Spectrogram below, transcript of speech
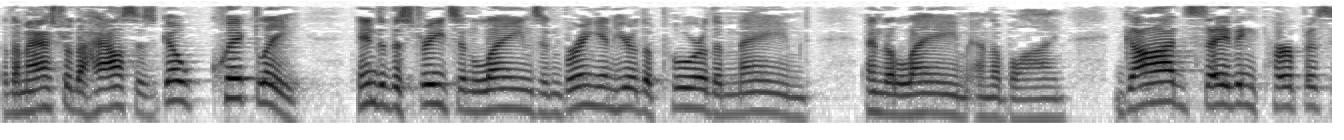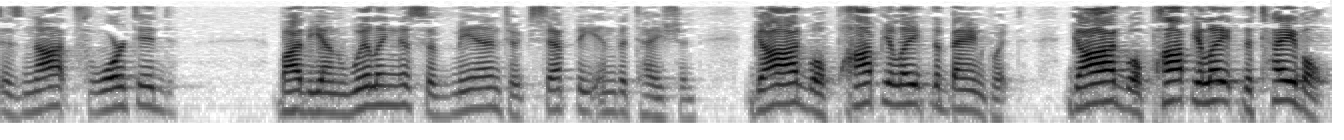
of the master of the house is, Go quickly into the streets and lanes and bring in here the poor, the maimed, and the lame and the blind. God's saving purpose is not thwarted by the unwillingness of men to accept the invitation. God will populate the banquet. God will populate the table,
